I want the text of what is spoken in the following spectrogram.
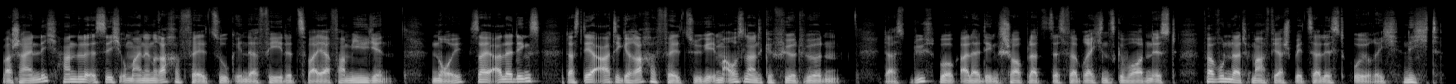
Wahrscheinlich handele es sich um einen Rachefeldzug in der Fehde zweier Familien. Neu sei allerdings, dass derartige Rachefeldzüge im Ausland geführt würden. Dass Duisburg allerdings Schauplatz des Verbrechens geworden ist, verwundert Mafia-Spezialist Ulrich nicht.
